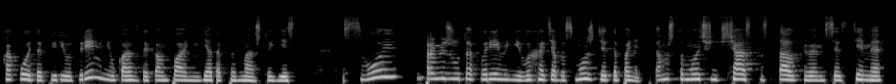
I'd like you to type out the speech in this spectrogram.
в какой-то период времени у каждой компании, я так понимаю, что есть свой промежуток времени, вы хотя бы сможете это понять. Потому что мы очень часто сталкиваемся с теми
